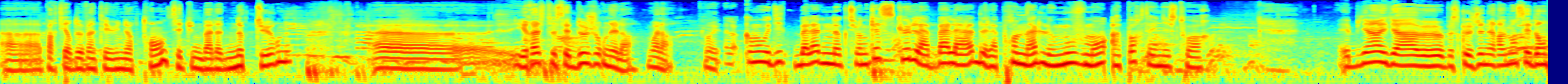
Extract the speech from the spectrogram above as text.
à partir de 21h30. C'est une balade nocturne. Euh, il reste ces deux journées-là. Voilà. Alors, vous dites, balade nocturne, qu'est-ce que la balade, la promenade, le mouvement apporte à une histoire? Eh bien, il y a euh, parce que généralement c'est dans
